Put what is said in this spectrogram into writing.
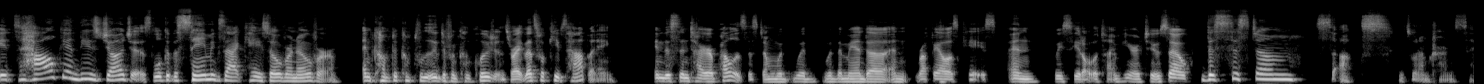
it's how can these judges look at the same exact case over and over and come to completely different conclusions, right? That's what keeps happening in this entire appellate system with with with Amanda and Raffaele's case, and we see it all the time here too. So the system sucks. Is what I'm trying to say.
